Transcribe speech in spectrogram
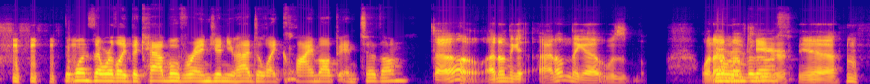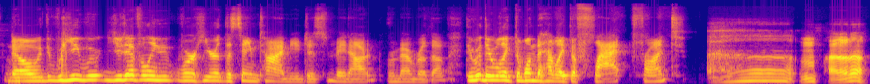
the ones that were like the cab over engine, you had to like climb up into them. Oh, I don't think I don't think I was when I moved here. Those? Yeah. no, were, you definitely were here at the same time. You just may not remember them. They were they were like the one that had like the flat front. Uh, mm, I don't know.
